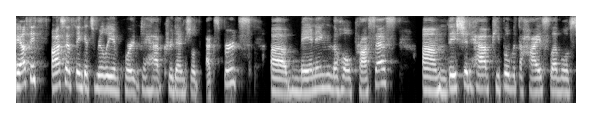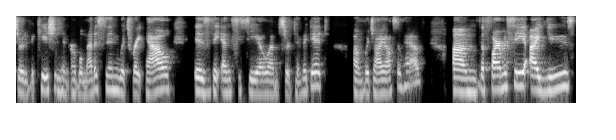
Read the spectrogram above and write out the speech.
i also, also think it's really important to have credentialed experts uh, manning the whole process um, they should have people with the highest level of certification in herbal medicine, which right now is the NCCOM certificate, um, which I also have. Um, the pharmacy I use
